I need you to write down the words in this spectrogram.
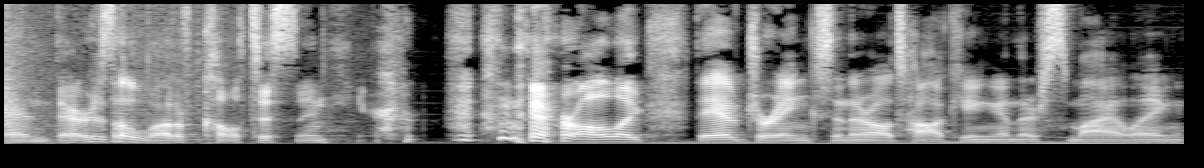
and there's a lot of cultists in here. they're all like, they have drinks, and they're all talking, and they're smiling.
